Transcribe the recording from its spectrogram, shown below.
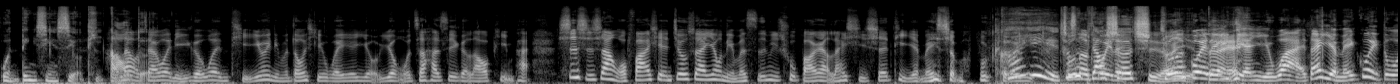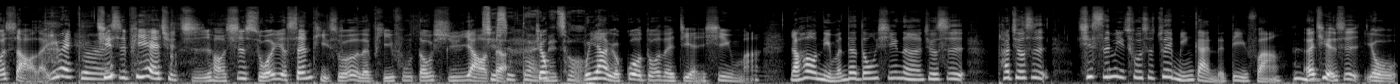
稳定性是有提高的。好，那我再问你一个问题，因为你们东西我也有用，我知道它是一个老品牌。事实上，我发现就算用你们私密处保养来洗身体，也没什么不可以，可以，就是比较奢侈，除了贵了一点以外，但也没贵多少了。因为其实 pH 值哈是所有身体所有的皮肤。都需要的，其实对，就没错，不要有过多的碱性嘛。然后你们的东西呢，就是它就是，其实私密处是最敏感的地方，嗯、而且是有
